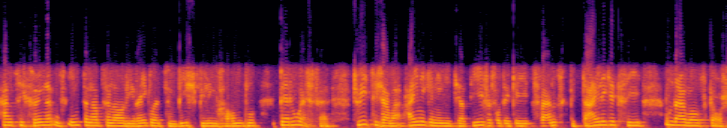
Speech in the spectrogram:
haben sich können auf internationale Regeln, zum Beispiel im Handel, berufen. Die Schweiz ist auch an einigen Initiativen von der G20 beteiligt und auch als Gast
